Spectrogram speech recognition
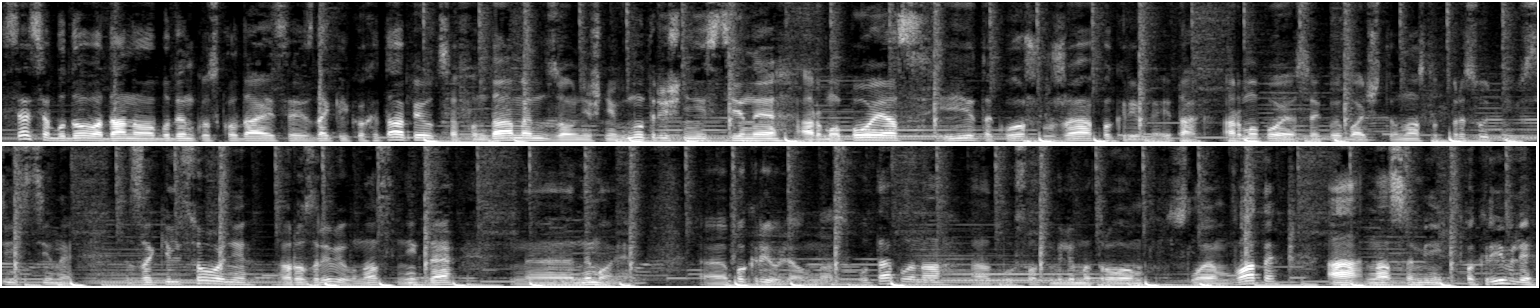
Вся ця будова даного будинку складається із декількох етапів: це фундамент, зовнішні внутрішні стіни, армопояс і також уже покрівля. І так, армопояс, як ви бачите, у нас тут присутні, всі стіни закільцовані, розривів у нас ніде е, немає. Е, Покрівля у нас утеплена 200 мм слоєм вати. А на самій покрівлі,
